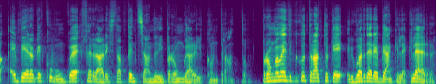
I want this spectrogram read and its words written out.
ma è vero che comunque Ferrari sta pensando di prolungare il contratto. Prolungamento del contratto che riguarderebbe anche Leclerc.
